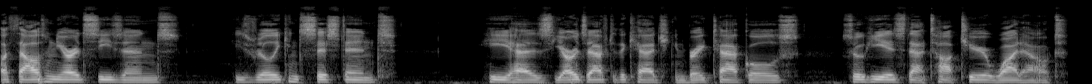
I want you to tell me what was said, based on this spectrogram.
a thousand yard seasons. He's really consistent. He has yards after the catch. He can break tackles. So he is that top tier wideout.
